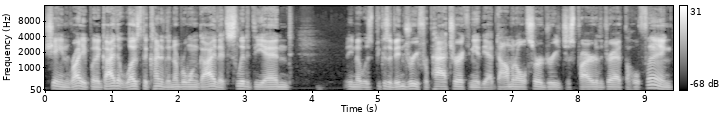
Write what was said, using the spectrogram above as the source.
Shane Wright, but a guy that was the kind of the number one guy that slid at the end you know, it was because of injury for Patrick, and he had the abdominal surgery just prior to the draft, the whole thing.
